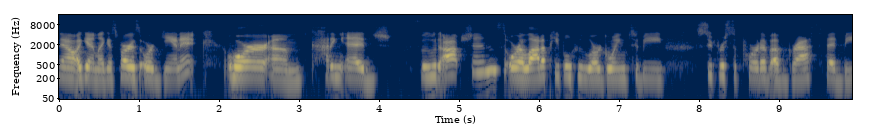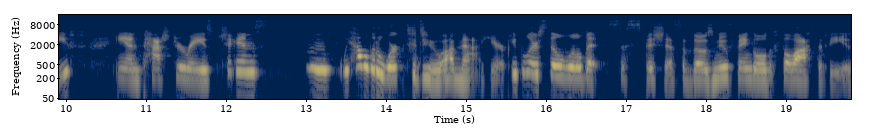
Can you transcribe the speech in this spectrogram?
Now, again, like as far as organic or um, cutting edge food options, or a lot of people who are going to be super supportive of grass fed beef and pasture raised chickens, mm, we have a little work to do on that here. People are still a little bit suspicious of those newfangled philosophies.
